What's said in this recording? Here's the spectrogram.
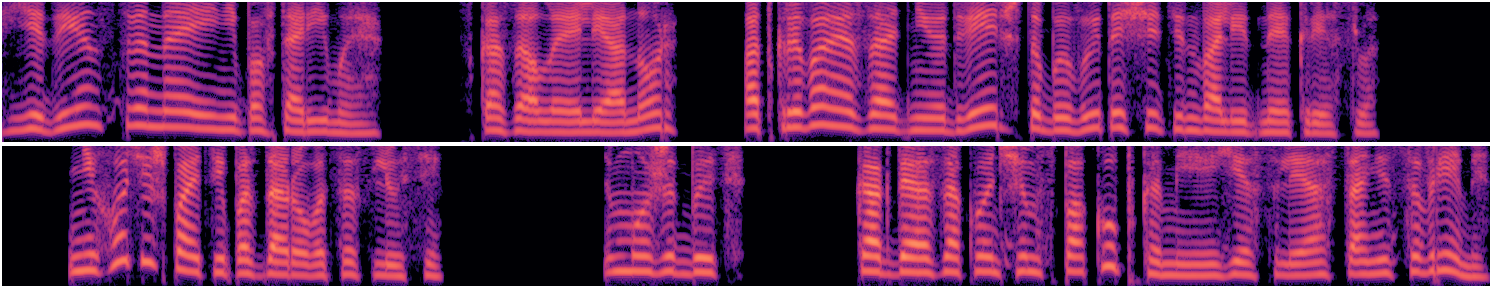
единственная и неповторимая», сказала Элеонор, открывая заднюю дверь, чтобы вытащить инвалидное кресло. «Не хочешь пойти поздороваться с Люси? Может быть, когда закончим с покупками, если останется время?»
